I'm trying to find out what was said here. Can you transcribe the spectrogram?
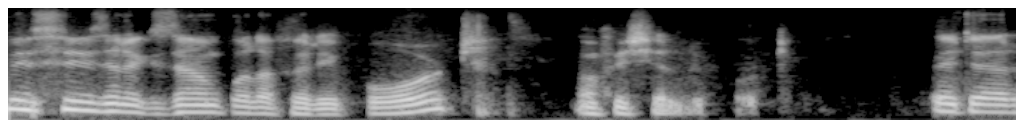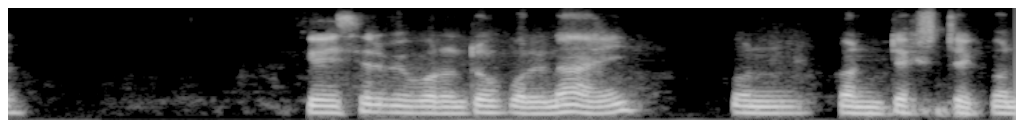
This is an example of a report, official report. এটার কেসের বিবরণটাও পড়ে নাই কোন কনটেক্সটে কোন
